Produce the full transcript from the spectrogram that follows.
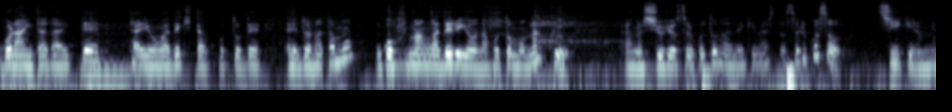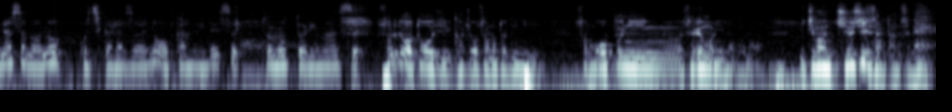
ご覧いただいて対応ができたことでえどなたもご不満が出るようなこともなくあの終了することができました。それこそ地域の皆様のお力添えのおかげです。と思っております。それでは当時課長さんの時にそのオープニングセレモニーのこの一番中心にされたんですね。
